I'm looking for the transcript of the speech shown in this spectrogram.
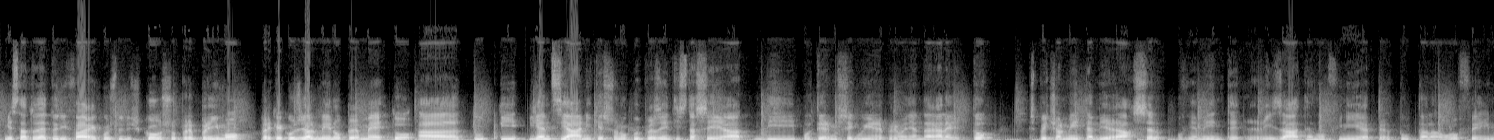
Mi è stato detto di fare questo discorso per primo, perché così almeno permetto a tutti gli anziani che sono qui presenti stasera di potermi seguire prima di andare a letto specialmente a Bill Russell, ovviamente risate a non finire per tutta la Hall of Fame.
